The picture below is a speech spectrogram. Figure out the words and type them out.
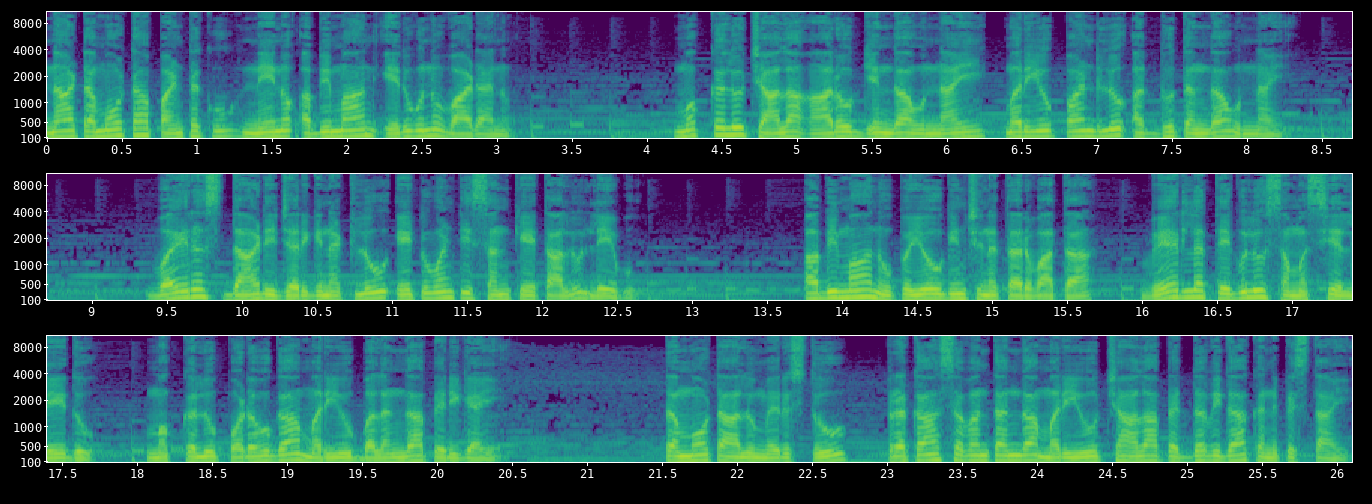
నా టమోటా పంటకు నేను అభిమాన్ ఎరువును వాడాను. మొక్కలు చాలా ఆరోగ్యంగా ఉన్నాయి మరియు పండ్లు అద్భుతంగా ఉన్నాయి. వైరస్ దాడి జరిగినట్లు ఎటువంటి సంకేతాలు లేవు. అభిమాన్ ఉపయోగించిన తర్వాత వేర్ల తెగులు సమస్య లేదు మొక్కలు పొడవుగా మరియు బలంగా పెరిగాయి. టమోటాలు మెరుస్తూ ప్రకాశవంతంగా మరియు చాలా పెద్దవిగా కనిపిస్తాయి.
